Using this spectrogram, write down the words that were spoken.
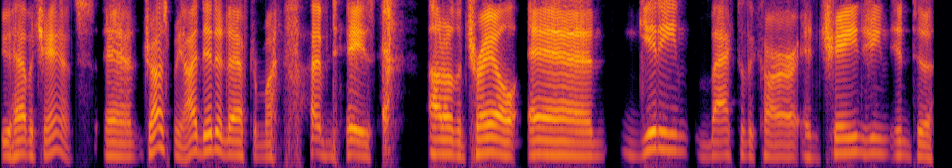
You have a chance. And trust me, I did it after my five days out on the trail and getting back to the car and changing into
